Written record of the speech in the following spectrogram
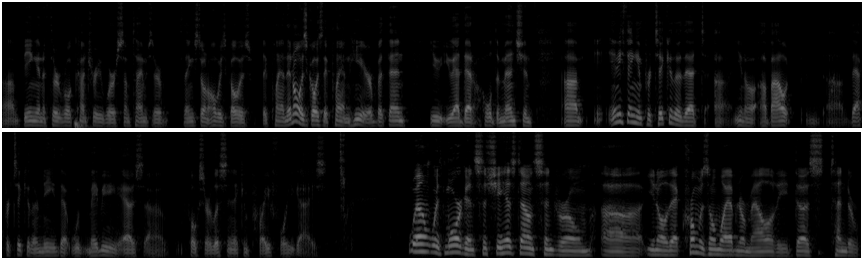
uh, being in a third world country where sometimes there, things don't always go as they plan. They don't always go as they plan here, but then you, you add that whole dimension. Um, anything in particular that, uh, you know, about uh, that particular need that maybe as uh, folks are listening, they can pray for you guys? Well, with Morgan, since she has Down syndrome, you know, that chromosomal abnormality does tend to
